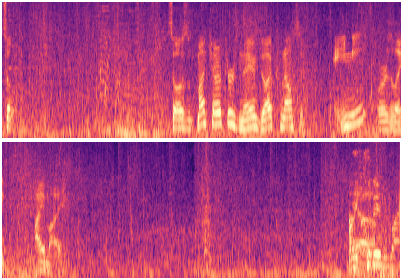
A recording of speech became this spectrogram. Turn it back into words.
So, so is my character's name? Do I pronounce it Amy or is it like Imai? I Yeah. couldn't. Like,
